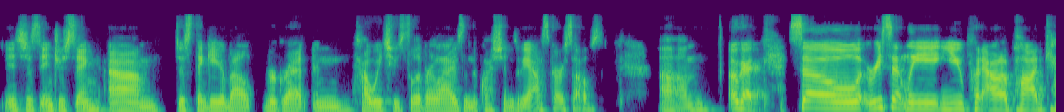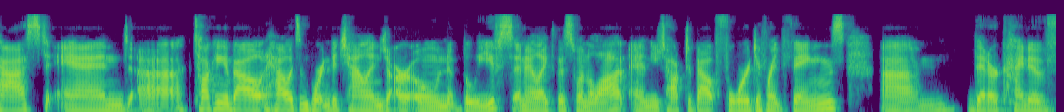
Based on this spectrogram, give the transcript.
it's just interesting. Um, just thinking about regret and how we choose to live our lives and the questions we ask ourselves. Um, okay. So recently you put out a podcast and uh, talking about how it's important to challenge our own beliefs. And I liked this one a lot. And you talked about four different things um, that are kind of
